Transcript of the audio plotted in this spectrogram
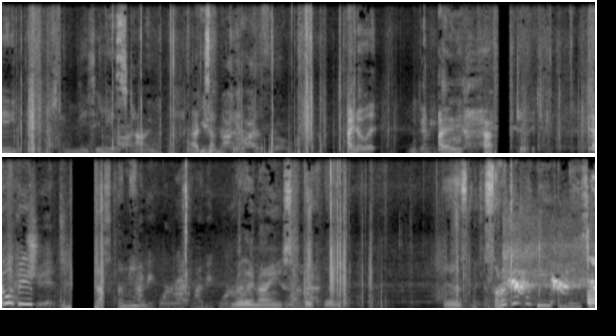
be the most amazingest time at summer camp. I know it. I have to it. It would be nice. I mean, really nice, hopefully. Is summer camp be amazing.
